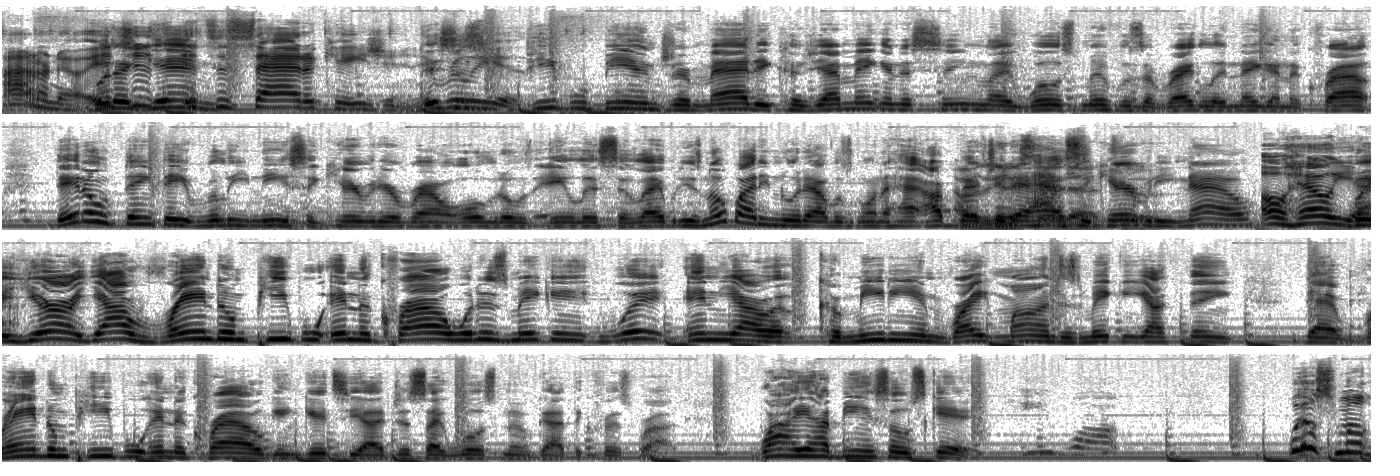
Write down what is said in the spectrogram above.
I don't know. But It's just again, it's a sad occasion. It This really is, is. people being dramatic because y'all making it seem like Will Smith was a regular nigga in the crowd. They don't think they really need security around all of those A-list celebrities. Nobody knew that was going to happen. I bet was you they have that, security too. now. Oh hell yeah! But y'all, y'all random people in the crowd. What is making what in y'all comedian right minds is making y'all think that random people in the crowd can get to y'all just like Will Smith got to Chris Rock? Why y'all being so scared? he walked. Will Smith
